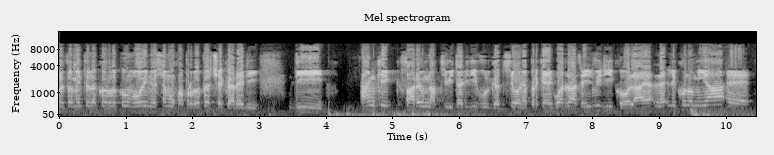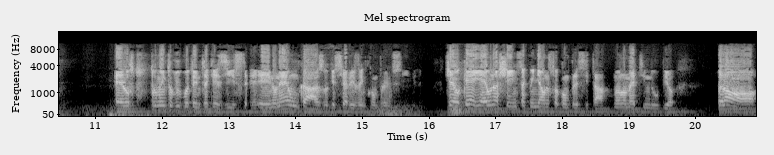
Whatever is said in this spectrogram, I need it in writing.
completamente d'accordo con voi noi siamo qua proprio per cercare di, di anche fare un'attività di divulgazione perché guardate io vi dico la, la, l'economia è è lo strumento più potente che esiste e non è un caso che sia resa incomprensibile. Cioè, ok, è una scienza, quindi ha una sua complessità, non lo metto in dubbio, però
